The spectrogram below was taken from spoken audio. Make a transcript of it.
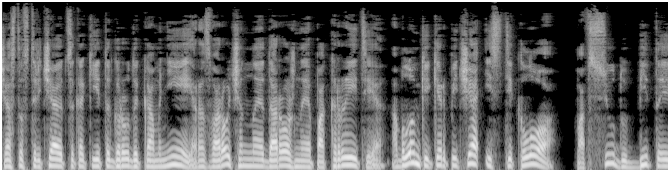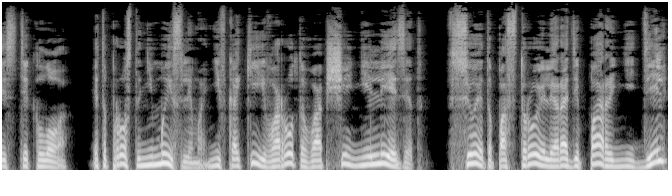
Часто встречаются какие-то груды камней, развороченное дорожное покрытие, обломки кирпича и стекло. Повсюду битое стекло. Это просто немыслимо, ни в какие ворота вообще не лезет. Все это построили ради пары недель?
